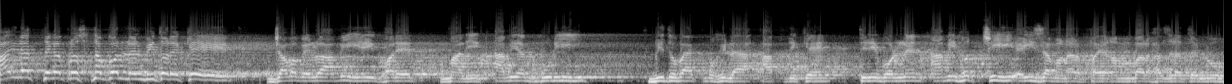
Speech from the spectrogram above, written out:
বাইরের থেকে প্রশ্ন করলেন, ভিতরে কে? জবাব এলো, আমি এই ঘরের মালিক, আমি এক বুড়ি, বিধবা এক মহিলা, আপনি কে? তিনি বললেন, আমি হচ্ছি এই জামানার পয়গম্বর হজরত নুহ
